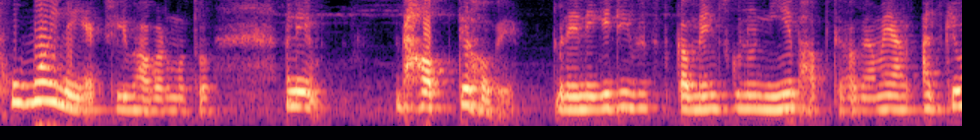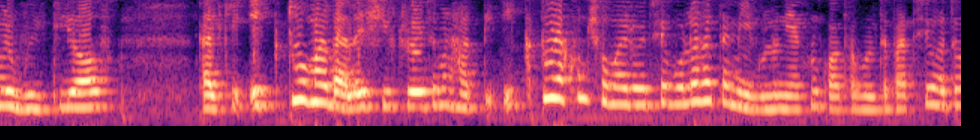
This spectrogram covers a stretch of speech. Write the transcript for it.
সময় নেই অ্যাকচুয়ালি ভাবার মতো। মানে ভাবতে হবে। মানে নেগেটিভ কমেন্টসগুলো নিয়ে ভাবতে হবে। আমি আজকে আমার উইকলি অফ কালকে একটু আমার বেলায় শিফট রয়েছে, আমার হাতে একটু এখন সময় রয়েছে বলে হয়তো আমি এগুলো নিয়ে এখন কথা বলতে পারছি, হয়তো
